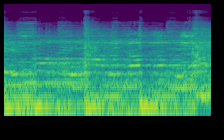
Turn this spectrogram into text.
It's on and.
